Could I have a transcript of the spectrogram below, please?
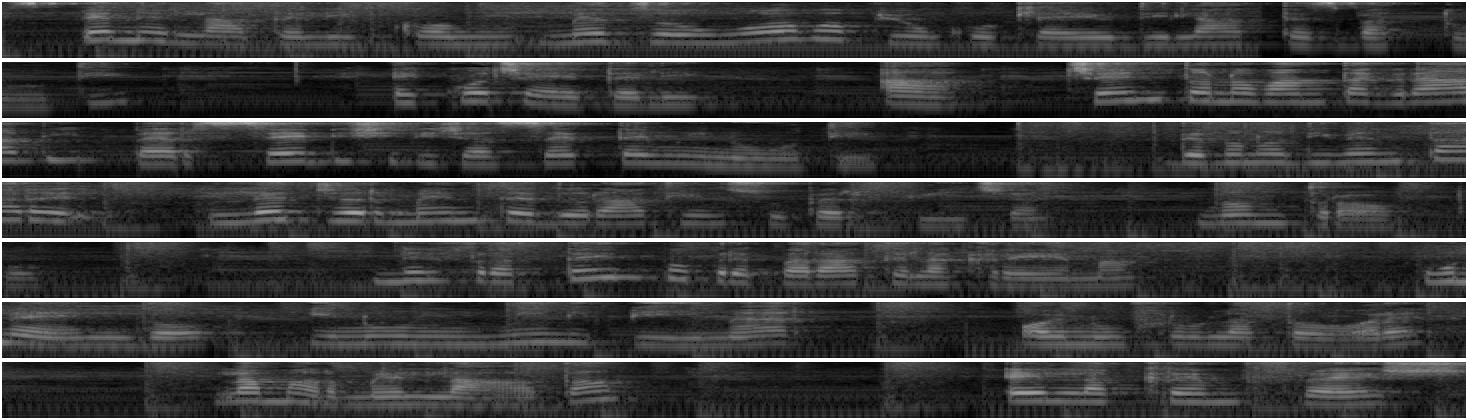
Spennellateli con mezzo uovo più un cucchiaio di latte sbattuti e cuoceteli a 190 gradi per 16-17 minuti. Devono diventare leggermente dorati in superficie, non troppo. Nel frattempo preparate la crema, unendo in un mini pimer o in un frullatore la marmellata e la creme fraiche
